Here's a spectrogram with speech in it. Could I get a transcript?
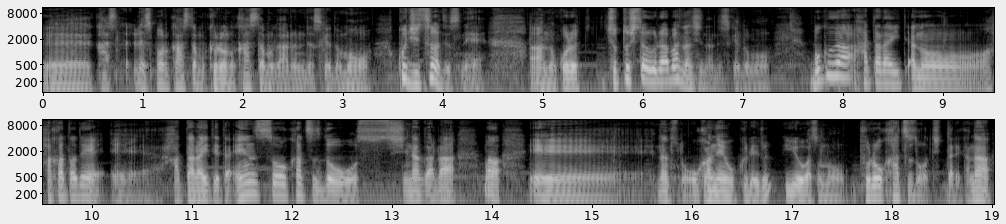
えー、レスポールカスタム、黒のカスタムがあるんですけども、これ実はですね、あの、これちょっとした裏話なんですけども、僕が働いて、あの、博多で、えー、働いてた演奏活動をしながら、まあ、えー、なんつうの、お金をくれる？要はその、プロ活動って言ったらいいかな、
